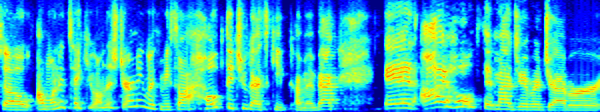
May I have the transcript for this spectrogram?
so I want to take you on this journey with me. So I hope that you guys keep coming back. And I hope that my jibber jabber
